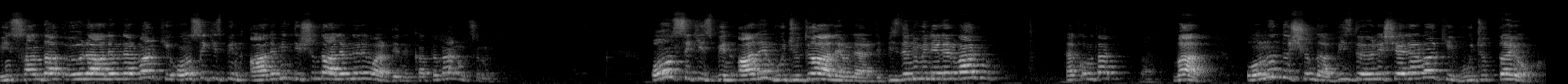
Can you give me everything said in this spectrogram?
İnsanda öyle alemler var ki 18 bin alemin dışında alemleri var dedik hatırlar mısınız? 18 bin alem vücudu alemlerdi. Bizde nümuneleri var mı? Ha komutan? Var. Var. Onun dışında bizde öyle şeyler var ki vücutta yok.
